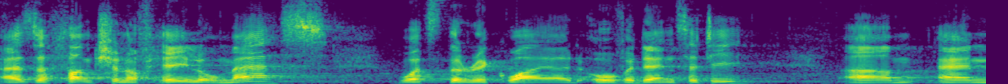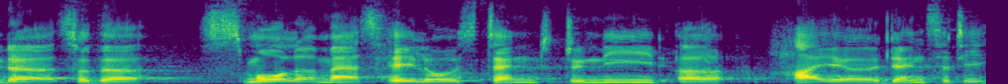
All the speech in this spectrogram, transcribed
as a function of halo mass, what's the required overdensity? Um, and uh, so the smaller mass halos tend to need a higher density.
